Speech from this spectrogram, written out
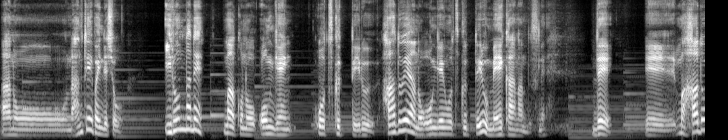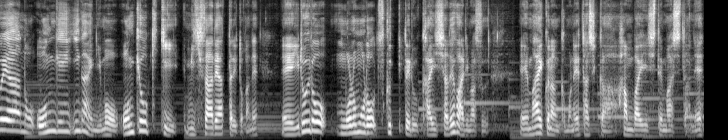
あのー、何と言えばいいんでしょういろんなねまあこの音源を作っているハードウェアの音源を作っているメーカーなんですね。で、えーまあ、ハードウェアの音源以外にも音響機器ミキサーであったりとかね、えー、いろいろもろもろ作ってる会社ではあります。えー、マイクなんかもね確か販売してましたね。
